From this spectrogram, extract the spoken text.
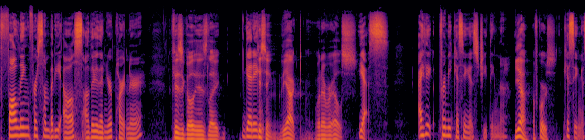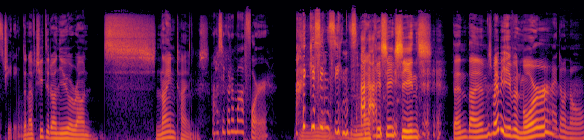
falling for somebody else other than your partner Physical is like getting kissing, the act, whatever else. yes i think for me kissing is cheating na Yeah, of course. kissing is cheating Then I've cheated on you around s- nine times. ako siguro mga four kissing scenes Mga kissing scenes. Ten times, maybe even more. i don't know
